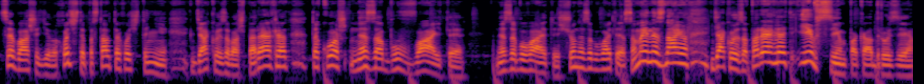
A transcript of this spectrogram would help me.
Це ваше діло. Хочете поставте, хочете ні. Дякую за ваш перегляд. Також не забувайте Не забувайте, що не забувайте, я самий не знаю. Дякую за перегляд і всім пока, друзі.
